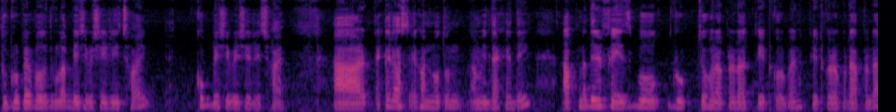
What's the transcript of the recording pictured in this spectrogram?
তো গ্রুপের পোস্টগুলো বেশি বেশি রিচ হয়, খুব বেশি বেশি রিচ হয়। আর একটা কাজ এখন নতুন আমি দেখা দিই। আপনাদের ফেসবুক গ্রুপ যখন আপনারা ক্রিয়েট করবেন ক্রিয়েট করার পরে আপনারা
